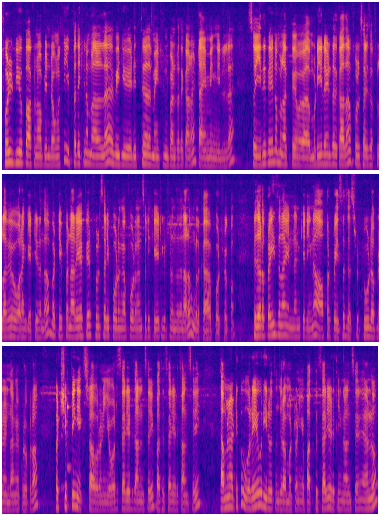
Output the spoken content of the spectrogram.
ஃபுல் வியூ பார்க்கணும் அப்படின்றவங்களுக்கு இப்போதைக்கு நம்மளால் வீடியோ எடுத்து அதை மெயின்டைன் பண்ணுறதுக்கான டைமிங் இல்லை. ஸோ இதுவே நம்மளுக்கு முடியலைன்றதுக்காக தான் ஃபுல் சாரீஸை ஃபுல்லாகவே ஓரம் கட்டியிருந்தோம். பட் இப்போ நிறைய பேர் ஃபுல் சாரி போடுங்க போடுங்கன்னு சொல்லி கேட்டுக்கிட்டு இருந்ததுனால உங்களுக்காக போட்டிருக்கோம். இப்போ இதோட ப்ரைஸ் எல்லாம் என்னன்னு கேட்டிங்கன்னா ஆஃபர் ப்ரைஸாக ஜஸ்ட் டூ டபுள் நைன் தாங்க கொடுக்குறோம். பட் ஷிப்பிங் எக்ஸ்ட்ரா வரும். நீங்கள் ஒரு சாரி எடுத்தாலும் சரி பத்து சாரி எடுத்தாலும் சரி. தமிழ்நாட்டுக்கு ஒரே ஒரு இருபத்தஞ்சு ரூபா மட்டும் நீங்கள் பத்து சாரி எடுத்தீங்கனாலும் சரினாலும்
